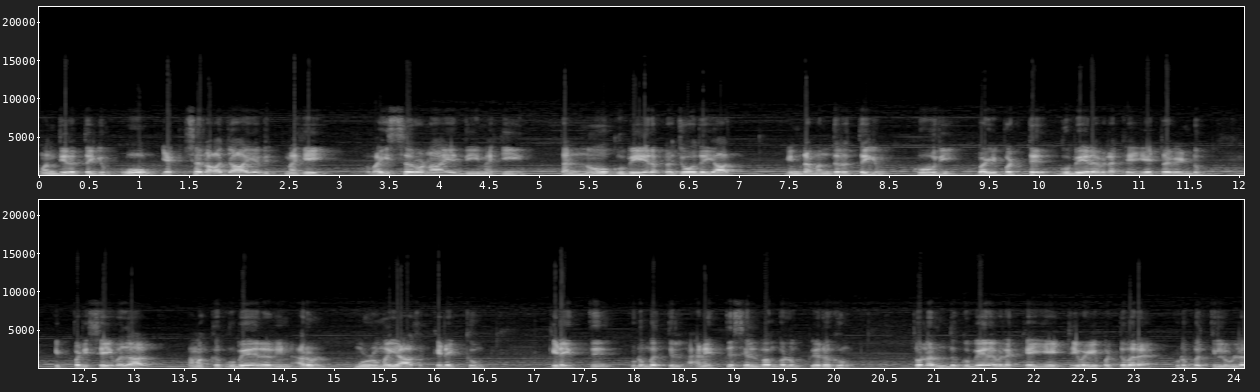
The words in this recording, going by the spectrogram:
மந்திரத்தையும் ஓம் யக்ஷராஜாய வித்மகே வைசரனாய தீமகி தன்னோ குபேர பிரஜோதயாத் என்ற மந்திரத்தையும் கூறி வழிபட்டு குபேர விளக்கை ஏற்ற வேண்டும். இப்படி செய்வதால் நமக்கு குபேரரின் அருள் முழுமையாக கிடைக்கும். கிடைத்து குடும்பத்தில் அனைத்து செல்வங்களும் பெருகும். தொடர்ந்து குபேர விளக்கை ஏற்றி வழிபட்டு வர குடும்பத்தில் உள்ள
